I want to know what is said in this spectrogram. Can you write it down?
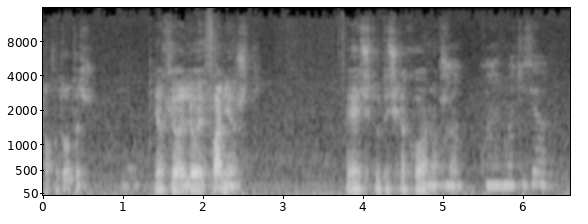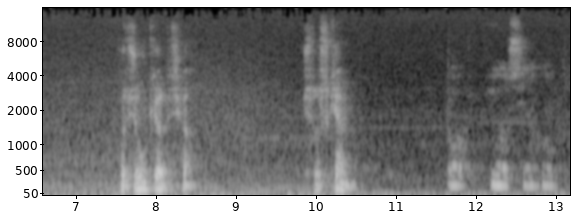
A po tutesh? Jo. Jo, kjo lojë fani është. E, qetu diqka kanë kësha. Ku e ma ti kjo? Po gjem kjo diqka. Qetu s'kem. Po, jo, si në kongë.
